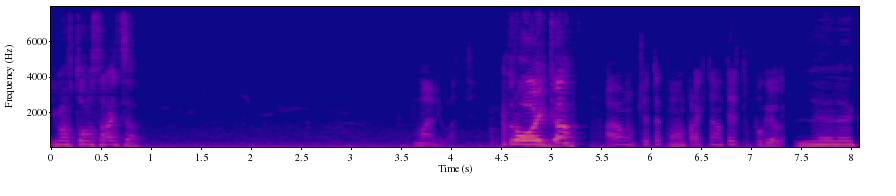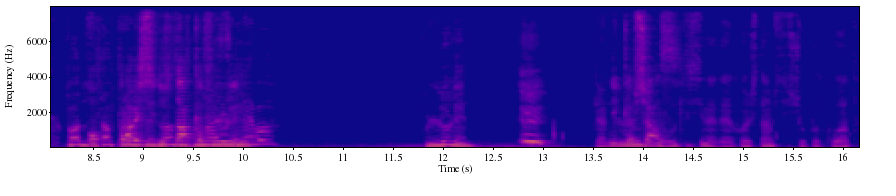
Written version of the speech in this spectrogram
Има втора страница. Мани, бате. Тройка. Абе, момчета, какво направихте на теста по география? Леле, каква доставка? правиш си доставка в 12 Люлин. лева? В Люлин? Никакъв шанс. Лут ли си, не да ходиш там, ще си щупат колата.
